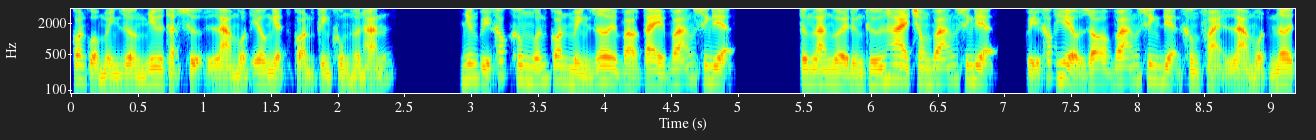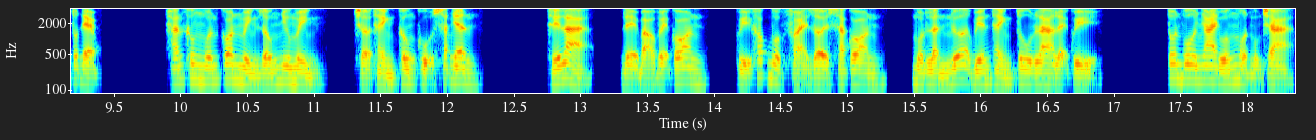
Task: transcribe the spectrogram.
con của mình dường như thật sự là một yêu nghiệt còn kinh khủng hơn hắn. Nhưng quỷ khóc không muốn con mình rơi vào tay vãng sinh điện. Từng là người đứng thứ hai trong vãng sinh điện, quỷ khóc hiểu rõ vãng sinh điện không phải là một nơi tốt đẹp. Hắn không muốn con mình giống như mình, trở thành công cụ sát nhân. Thế là để bảo vệ con, quỷ khóc buộc phải rời xa con, một lần nữa biến thành tu la lệ quỷ. Tôn vô nhai uống một mụn trà,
